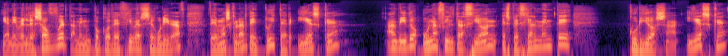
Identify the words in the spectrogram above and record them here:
Y a nivel de software, también un poco de ciberseguridad, tenemos que hablar de Twitter, y es que ha habido una filtración especialmente curiosa, y es que,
